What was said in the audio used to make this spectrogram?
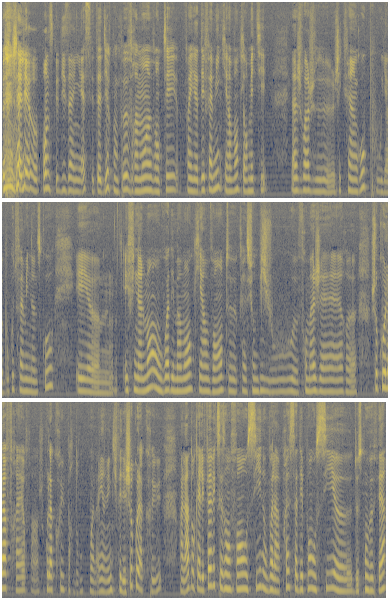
J'allais reprendre ce que disait Agnès, c'est-à-dire qu'on peut vraiment inventer. Enfin, il y a des familles qui inventent leur métier. Là, je vois, j'ai créé un groupe où il y a beaucoup de familles non-school. Euh, et, finalement, on voit des mamans qui inventent euh, création de bijoux, euh, fromagères, chocolat frais, enfin chocolat cru, pardon. Voilà, il y en a une qui fait des chocolats crus. Voilà, donc elle est faite avec ses enfants aussi. Donc voilà, après, ça dépend aussi de ce qu'on veut faire.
